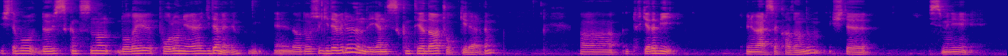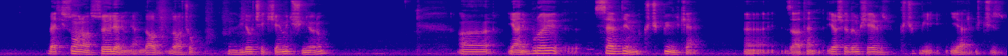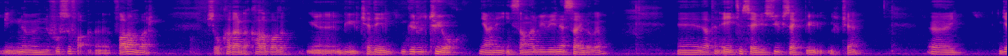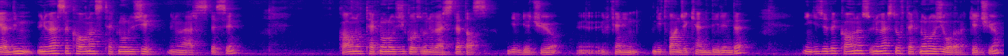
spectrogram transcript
İşte bu döviz sıkıntısından dolayı Polonya'ya gidemedim. E, Daha doğrusu gidebilirdim de yani sıkıntıya daha çok girerdim. Türkiye'de bir üniversite kazandım. İşte ismini belki sonra söylerim yani daha daha çok video çekeceğimi düşünüyorum. Aa, Yani burayı sevdim. Küçük bir ülke. Ee, zaten yaşadığım şehir de küçük bir yer. 300 bin nü- nüfusu fa- falan var. İşte o kadar da kalabalık e, bir ülke değil. Gürültü yok. Yani insanlar birbirine saygılı. Ee, zaten eğitim seviyesi yüksek bir ülke. Ee, geldim üniversite Kaunas Teknoloji Üniversitesi. Kauno Teknologikos Universitetas diye geçiyor e, ülkenin Litvanca kendi dilinde. İngilizce'de Kaunas University of Technology olarak geçiyor.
